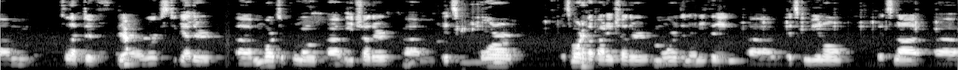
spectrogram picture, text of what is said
um, collective yeah. you know, works together, uh, more to promote um, each other. Um, it's more it's more to help out each other more than anything. Uh, it's communal. It's not uh,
